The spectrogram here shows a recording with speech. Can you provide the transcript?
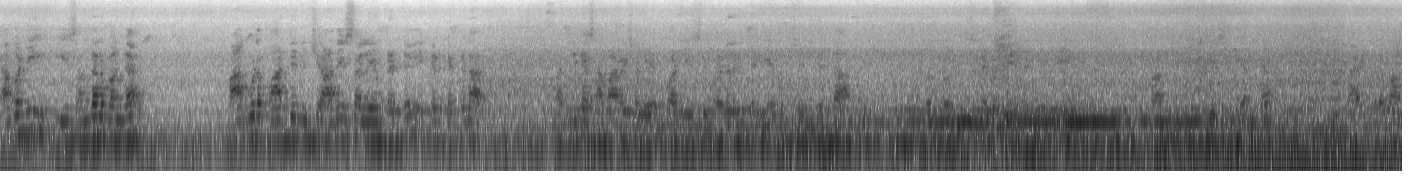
కాబట్టి ఈ సందర్భంగా మాకు కూడా పార్టీ నుంచి ఆదేశాలు ఏమిటంటే ఎక్కడికెక్కడ పత్రికా సమావేశాలు ఏర్పాటు చేసి ప్రజలకు తెలియజేసే విధంగా కనుక ఈ కార్యక్రమం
